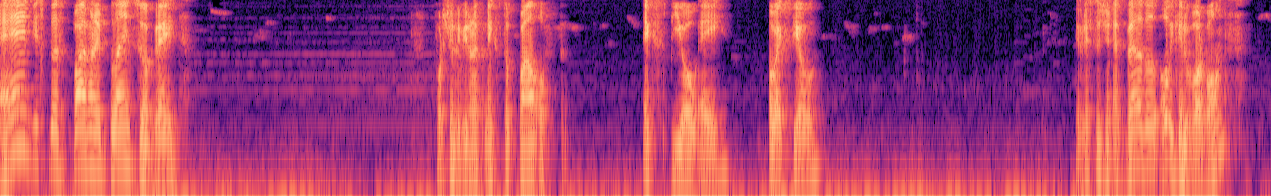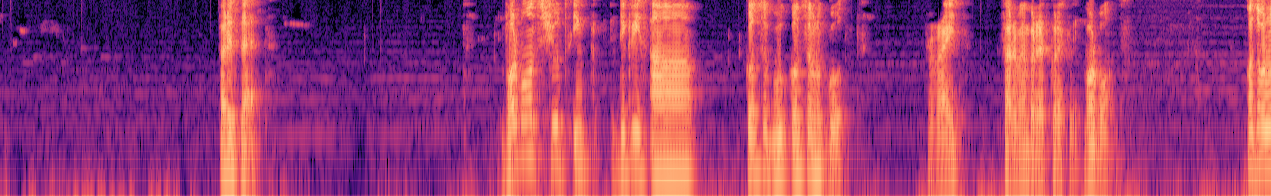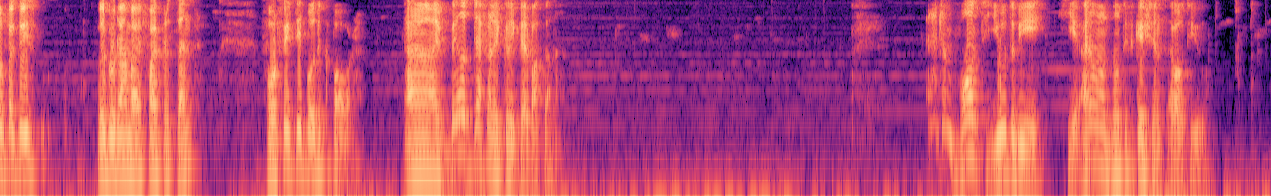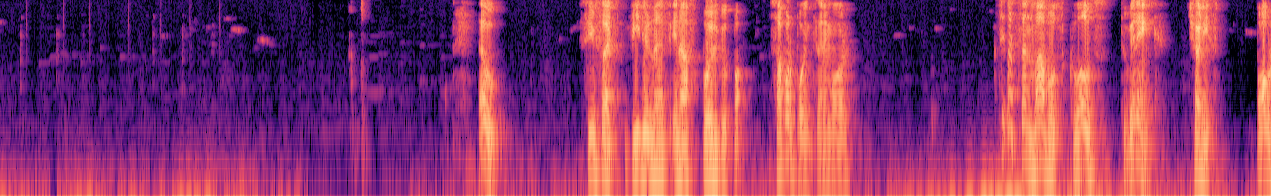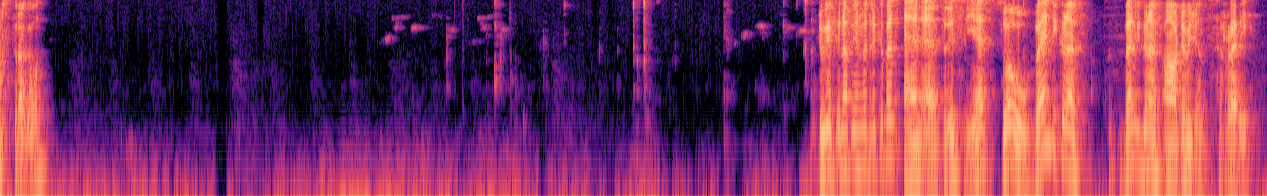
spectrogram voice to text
And we still have 500 planes to upgrade. Fortunately, we don't have any stockpile of XPOA. Oh, XPO. We have decision available. Oh, we can do war bonds. Where is that? War bonds should decrease uh, consumer, good, right? If I remember that correctly. War bonds. Consumer good factories will go down by 5% for 50 political power. I will definitely click that button. And I don't want you to be here. I don't want notifications about you. Oh, seems like we didn't have enough political support points anymore. Sibat Ma was close to winning Chinese power struggle. Do we have enough infantry equipment? And answer is yes. So when we gonna have when we gonna have our divisions ready?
